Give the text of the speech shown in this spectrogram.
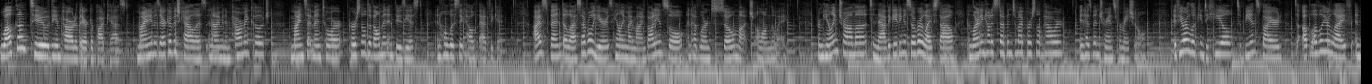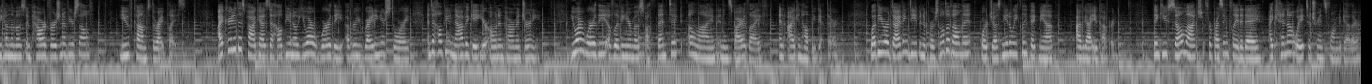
Welcome to the Empowered with Erika podcast. My name is Erika Vishkalis, and I'm an empowerment coach, mindset mentor, personal development enthusiast, and holistic health advocate. I've spent the last several years healing my mind, body, and soul, and have learned so much along the way. From healing trauma to navigating a sober lifestyle and learning how to step into my personal power, it has been transformational. If you are looking to heal, to be inspired, to uplevel your life, and become the most empowered version of yourself, you've come to the right place. I created this podcast to help you know you are worthy of rewriting your story and to help you navigate your own empowerment journey. You are worthy of living your most authentic, aligned, and inspired life, and I can help you get there. Whether you are diving deep into personal development or just need a weekly pick me up, I've got you covered. Thank you so much for pressing play today. I cannot wait to transform together.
